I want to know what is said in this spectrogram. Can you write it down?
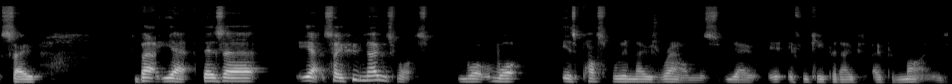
So, but yeah, there's a yeah. So who knows what's what what is possible in those realms? You know, if we keep an open, open mind.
